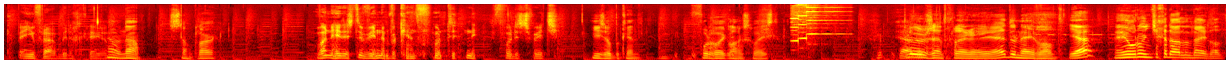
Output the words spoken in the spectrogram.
heb één vraag binnengekregen. Oh, nou, is dan klaar. Wanneer is de winnaar bekend voor de, voor de Switch? Hier is al bekend. Vorige week langs geweest. Ja, Pleurisend geleden hè, door Nederland. Ja? Een heel rondje gedaan in Nederland.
